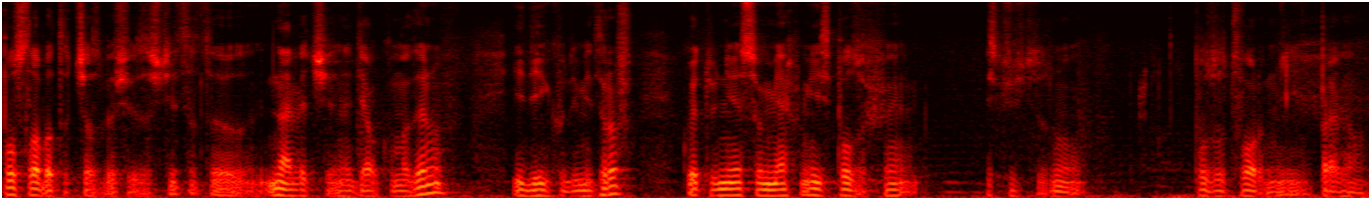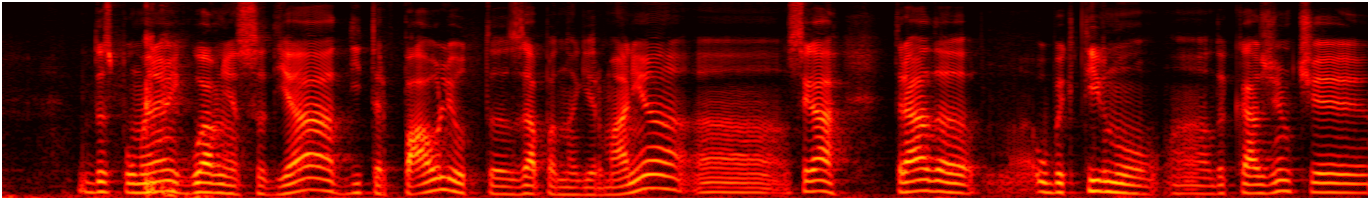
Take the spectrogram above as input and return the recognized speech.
по-слабата част беше защитата, най-вече Недялко Маденов и Динко Димитров, което ние се умяхме и използвахме изключително ползотворно и правилно. Да споменем и главния съдия Дитер Паули от Западна Германия. А, сега трябва да обективно а, да кажем, че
